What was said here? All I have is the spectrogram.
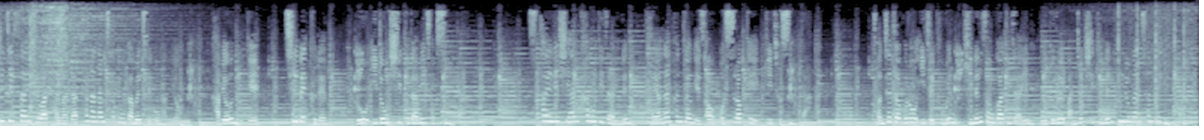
CG 사이즈와 잘 맞아 편안한 착용감을 제공하며 가벼운 무게 700g로 이동 시 부담이 적습니다. 스타일리시한 카모 디자인은 다양한 환경에서 멋스럽게 입기 좋습니다. 전체적으로 이 제품은 기능성과 디자인 모두를 만족시키는 훌륭한 선택입니다.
